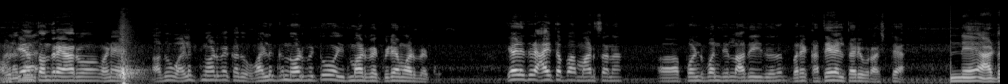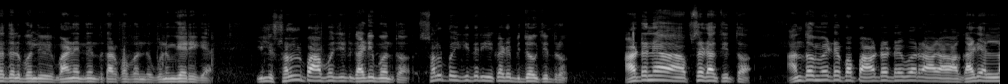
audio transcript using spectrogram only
ಅವ್ರಿಗೇನು ತೊಂದರೆ ಯಾರು ಹೊಣೆ ಅದು ಒಳಗೆ ನೋಡ್ಬೇಕು ಅದು. ಒಳಗೆ ನೋಡಿಬಿಟ್ಟು ಇದು ಮಾಡಬೇಕು ವಿಡಿಯೋ ಮಾಡಬೇಕು. ಹೇಳಿದ್ರೆ ಆಯ್ತಪ್ಪ ಮಾಡ್ಸೋಣ. ಪಂಡ್ ಬಂದಿಲ್ಲ ಅದೇ ಇದು ಬರೀ ಕತೆ ಹೇಳ್ತಾರೆ ಇವ್ರು ಅಷ್ಟೇ. ಮೊನ್ನೆ ಆಟೋದಲ್ಲಿ ಬಂದ್ವಿ ಬಾಣದಿಂದ ಕರ್ಕೊಂಡು ಬಂದು ಗುಣಿಗೇರಿಗೆ. ಇಲ್ಲಿ ಸ್ವಲ್ಪ ಆಪೋಸಿಟ್ ಗಾಡಿ ಬಂತು. ಸ್ವಲ್ಪ ಈಗಿದ್ರೆ ಈ ಕಡೆ ಬಿದ್ದೋಗ್ತಿದ್ರು. ಆಟೋನೇ ಅಪ್ಸೈಡ್ ಆಗ್ತಿತ್ತು. ಅಂಥ ಮೇಟ್ರೆ ಪಾಪ ಆಟೋ ಡ್ರೈವರ್ ಆ ಗಾಡಿ ಎಲ್ಲ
